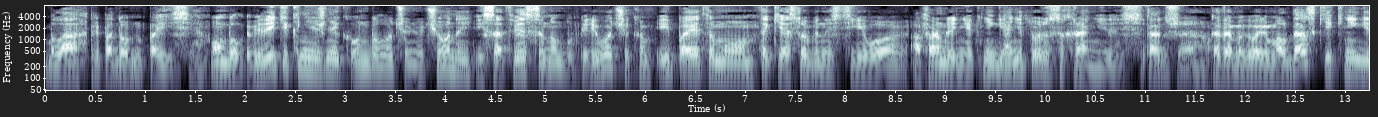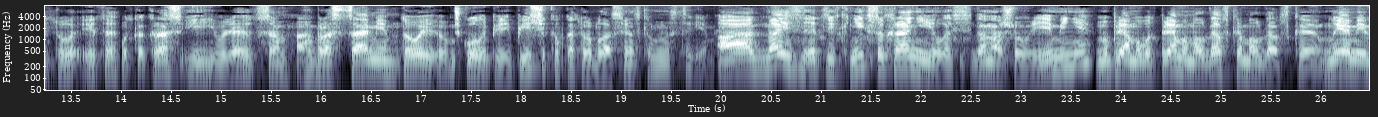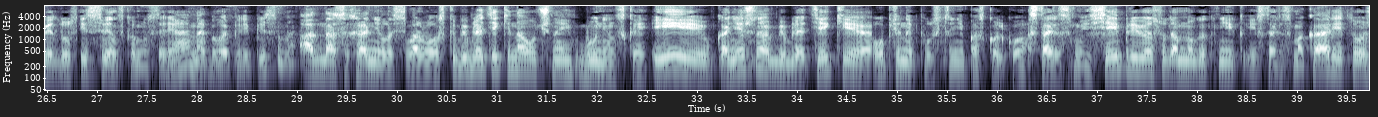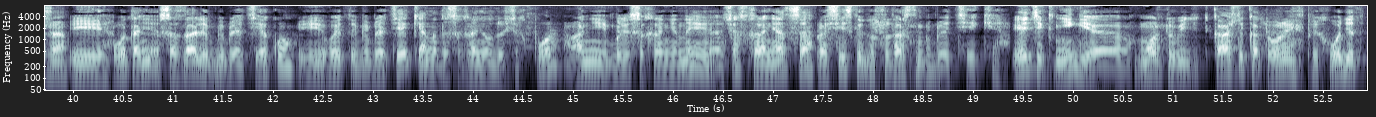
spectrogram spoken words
была преподобного Паисия. Он был великий книжник, он был очень ученый, и, соответственно, он был переводчик, переводчиком, и поэтому такие особенности его оформления книги, они тоже сохранились. Также, когда мы говорим молдавские книги, то это вот как раз и являются образцами той школы переписчиков, которая была в Свенском монастыре. А одна из этих книг сохранилась до нашего времени, ну прямо вот прямо молдавская-молдавская. Ну, я имею в виду из Свенского монастыря, она была переписана. Одна сохранилась в Орловской библиотеке научной, Бунинской, и, конечно, в библиотеке Оптиной пустыни поскольку старец Моисей привез сюда много книг, и старец Макарий тоже. И вот они создали библиотеку, и в этой библиотеке, она сохранилась до сих пор, они были сохранены, а сейчас хранятся в Российской государственной библиотеке. Эти книги может увидеть каждый, который приходит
